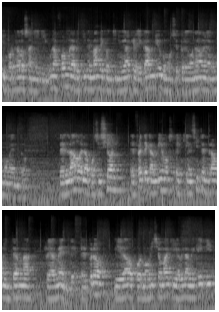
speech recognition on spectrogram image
y por Carlos Zanini, una fórmula que tiene más de continuidad que de cambio como se pregonaba en algún momento. Del lado de la oposición, el Frente Cambiemos es quien sí tendrá una interna realmente. El PRO, liderado por Mauricio Macri y Gabriela Michetti,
